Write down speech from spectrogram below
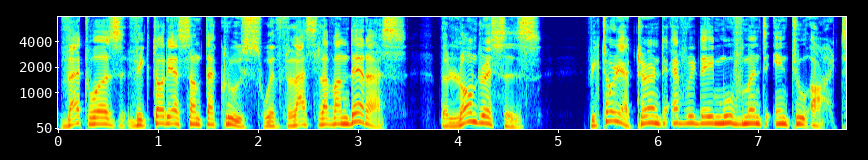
That was Victoria Santa Cruz with Las Lavanderas, the laundresses. Victoria turned everyday movement into art.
